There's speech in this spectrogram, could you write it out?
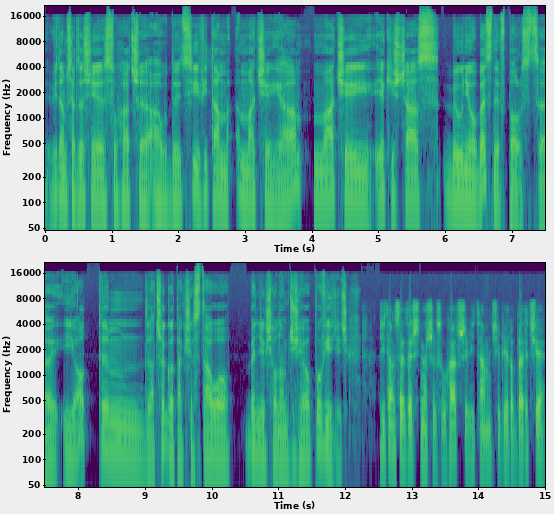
Witam serdecznie słuchacze audycji. Witam Macieja. Maciej jakiś czas był nieobecny w Polsce i o tym, dlaczego tak się stało, będzie chciał nam dzisiaj opowiedzieć. Witam serdecznie naszych słuchaczy, witam Ciebie Robercie.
